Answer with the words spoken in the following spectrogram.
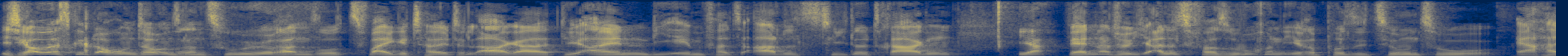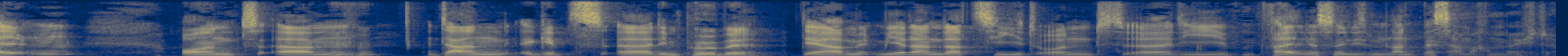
Ich glaube, es gibt auch unter unseren Zuhörern so zweigeteilte Lager. Die einen, die ebenfalls Adelstitel tragen, Ja. werden natürlich alles versuchen, ihre Position zu erhalten. Und ähm, Mhm. dann gibt's äh, den Pöbel, der mit mir dann da zieht und äh, die Verhältnisse in diesem Land besser machen möchte.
